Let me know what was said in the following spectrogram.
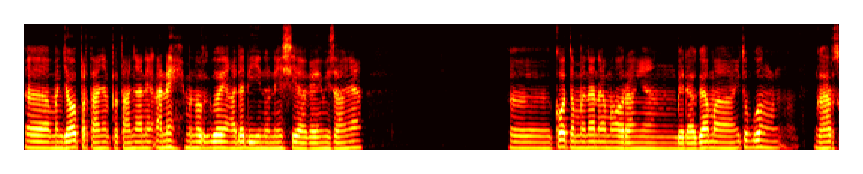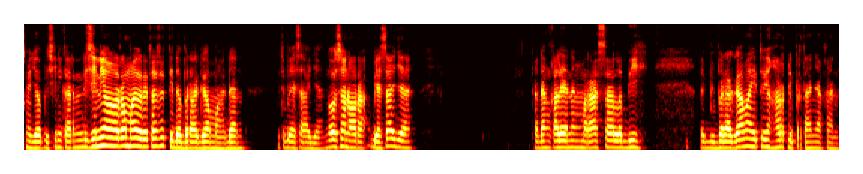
uh, menjawab pertanyaan-pertanyaan yang aneh menurut gue yang ada di Indonesia. Kayak misalnya uh, kok temenan sama orang yang beda agama? Itu gue nggak harus ngejawab di sini karena di sini orang mayoritasnya tidak beragama dan itu biasa aja. Nggak usah norak biasa aja. Kadang kalian yang merasa lebih lebih beragama itu yang harus dipertanyakan.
